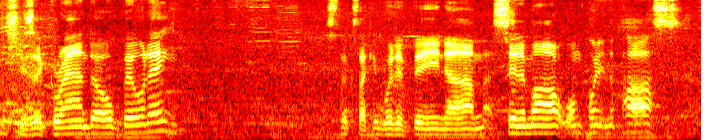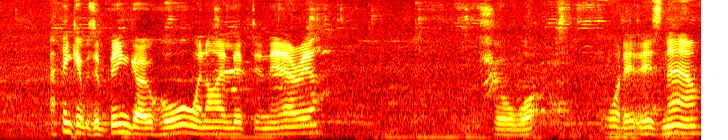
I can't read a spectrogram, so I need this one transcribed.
This is a grand old building. This looks like it would have been um, a cinema at one point in the past. I think it was a bingo hall when I lived in the area. Not sure what, what it is now.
